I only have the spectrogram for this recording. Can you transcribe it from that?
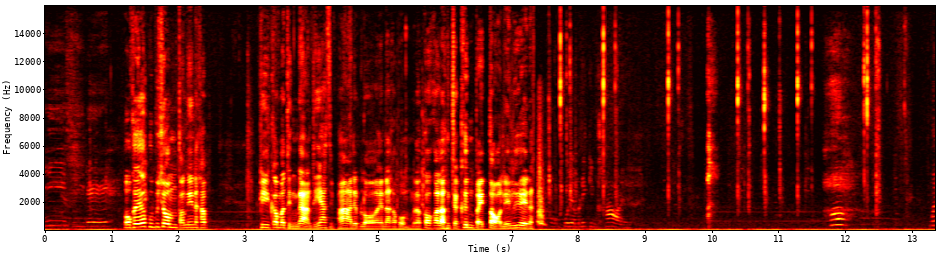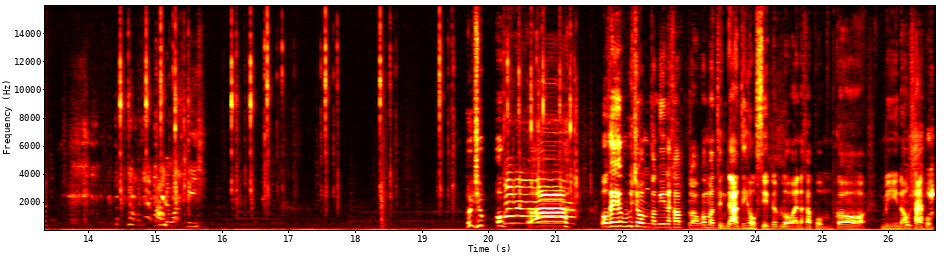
อีฟีเดย์โอเคครับคุณผู้ชมตอนนี้นะครับ พี่ก็มาถึงด่านที่ 55 เรียบร้อยนะครับผมแล้วก็กำลังจะขึ้นไปต่อเรื่อยๆนะ ผมกูยังไม่ได้กินข้าวเลย เอาเลยว่าคลีเฮ้ยชุบโออ่าโอเคครับคุณผู้ชมตอนนี้นะครับเราก็มาถึงด่านที่ 60 เรียบร้อยนะครับผมก็มีน้องชายผม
